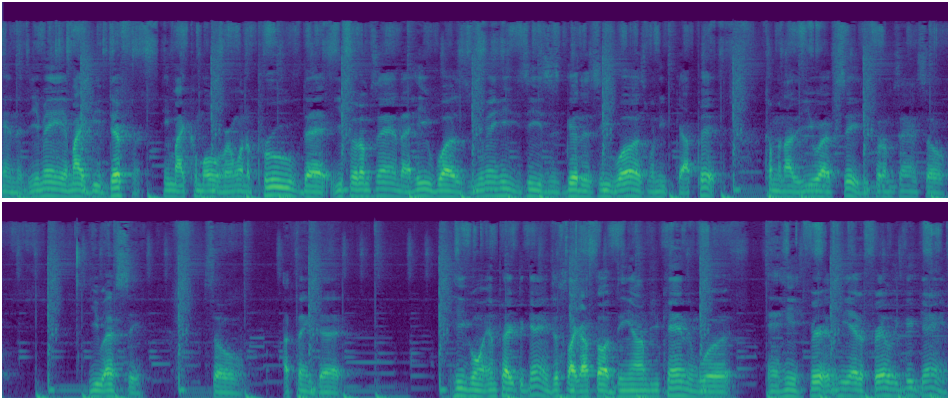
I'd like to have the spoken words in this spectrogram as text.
and you mean it might be different. He might come over and want to prove that you feel what I'm saying that he was. You mean he's he's as good as he was when he got picked coming out of UFC. You feel what I'm saying? So USC. So I think that he gonna impact the game just like I thought Deone Bucannon would, and he he had a fairly good game.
